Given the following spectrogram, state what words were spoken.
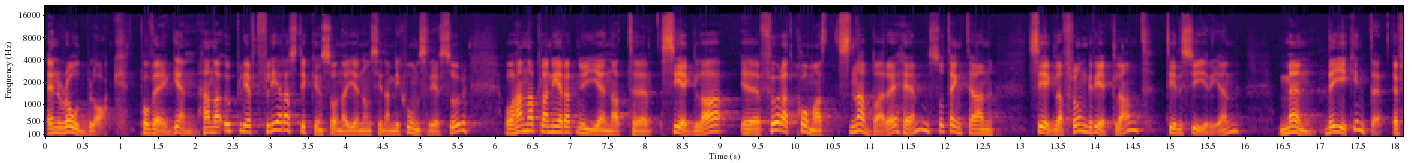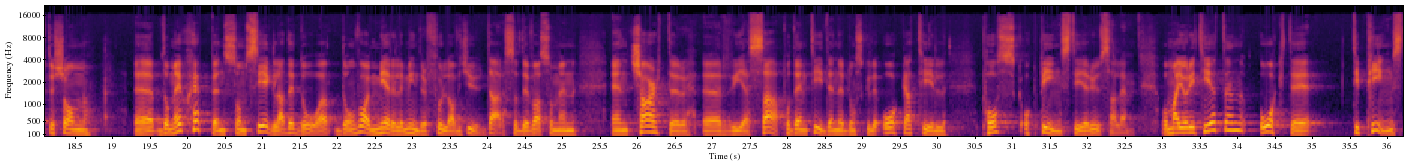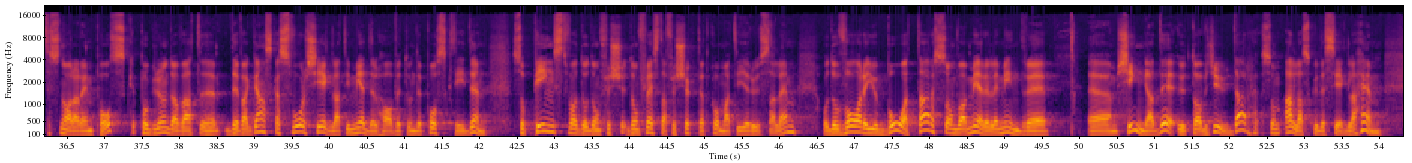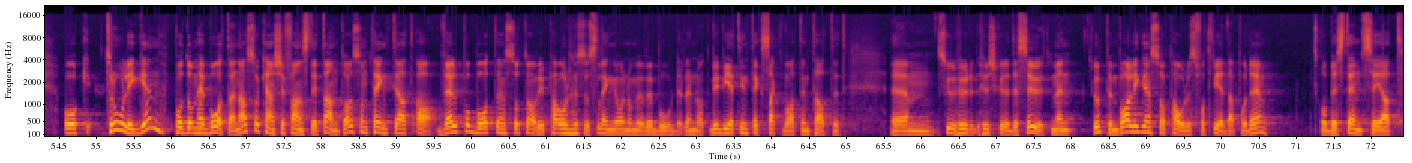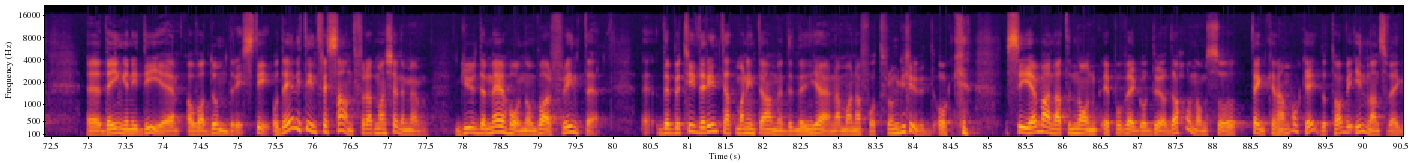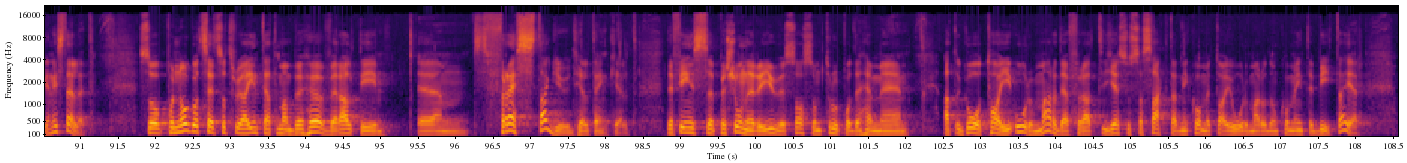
en roadblock på vägen. Han har upplevt flera stycken sådana genom sina missionsresor och han har planerat nu igen att eh, segla eh, för att komma snabbare hem så tänkte han segla från Grekland till Syrien. Men det gick inte eftersom eh, de här skeppen som seglade då, de var mer eller mindre fulla av judar. Så det var som en, en charterresa på den tiden när de skulle åka till påsk och pingst till Jerusalem. Och majoriteten åkte till pingst snarare än påsk på grund av att eh, det var ganska svårseglat i Medelhavet under påsktiden. Så pingst var då de, de flesta försökte att komma till Jerusalem och då var det ju båtar som var mer eller mindre eh, kingade utav judar som alla skulle segla hem. Och troligen på de här båtarna så kanske fanns det ett antal som tänkte att ja, väl på båten så tar vi Paulus och slänger honom över bord eller något. Vi vet inte exakt vad attentatet Ehm, hur, hur skulle det se ut? Men uppenbarligen så har Paulus fått reda på det och bestämt sig att eh, det är ingen idé att vara dumdristig. Och det är lite intressant för att man känner att Gud är med honom, varför inte? Eh, det betyder inte att man inte använder den hjärna man har fått från Gud. Och ser man att någon är på väg att döda honom så tänker han okej, okay, då tar vi inlandsvägen istället. Så på något sätt så tror jag inte att man behöver alltid Ehm, fresta Gud helt enkelt. Det finns eh, personer i USA som tror på det här med att gå och ta i ormar därför att Jesus har sagt att ni kommer ta i ormar och de kommer inte bita er.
